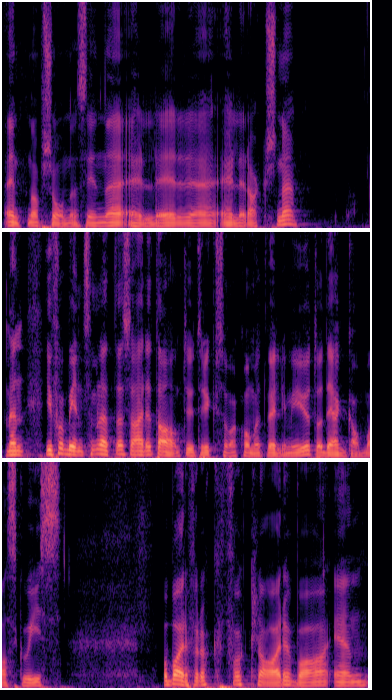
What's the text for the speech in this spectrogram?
enten opsjonene sine eller, eh, eller, aksjene. Men i forbindelse med dette så er det et annet uttrykk som har kommet veldig mye ut, og det er gamma squeeze. Og bare for å forklare hva en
